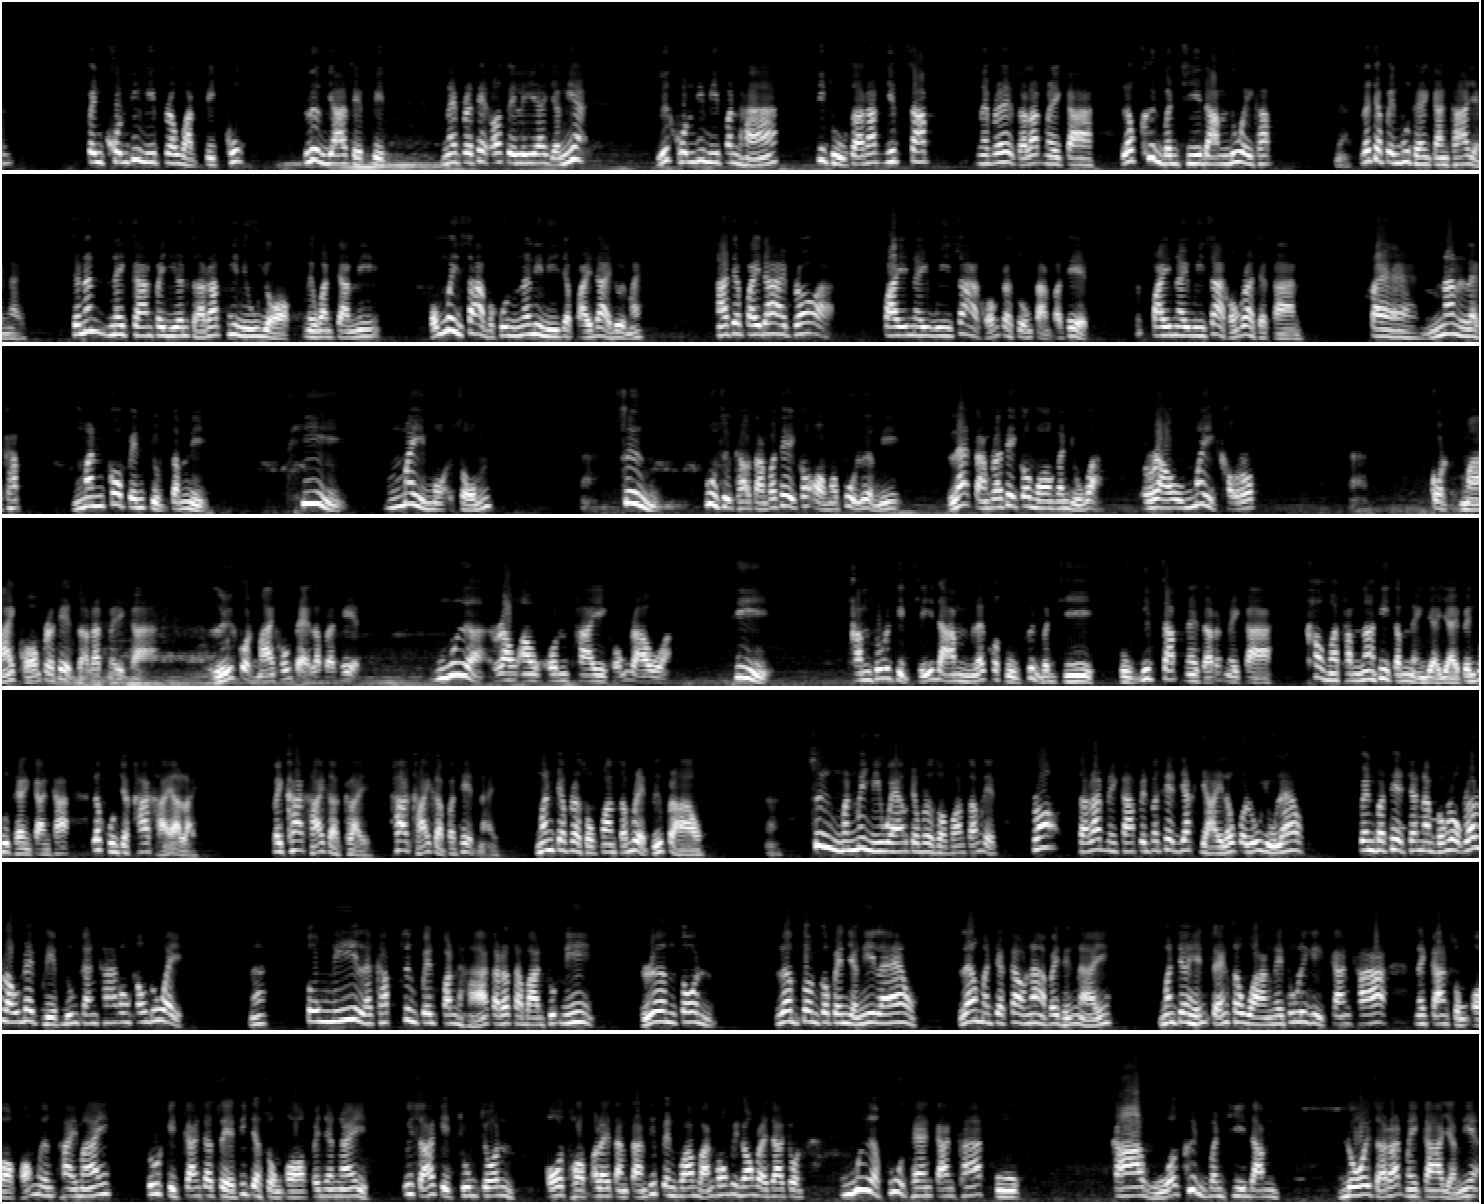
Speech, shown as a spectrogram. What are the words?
เป็นคนที่มีประวัติติดคุก เรื่องยาเสพติด ในประเทศออสเตรเลียอย่างเนี้ยหรือคนที่มีปัญหาที่ถูกสหรัฐยึดทรัพย์ ในประเทศสหรัฐอเมริกา แล้วขึ้นบัญชีดำด้วยครับนะแล้วจะเป็นผู้แทนการค้าอย่างไง ฉะนั้นในการไปเยือนสหรัฐที่นิวยอร์กในวันจันทร์นี้ ผมไม่ทราบว่าคุณนลินีจะไปได้ด้วยไหม อาจจะไปได้ เพราะว่าไปในวีซ่าของกระทรวงต่างประเทศ ไปในวีซ่าของราชการ แต่นั่นแหละครับ มันก็เป็นจุดตำหนิที่ไม่เหมาะสม ซึ่งผู้สื่อข่าวต่างประเทศก็ออกมาพูดเรื่องนี้ และต่างประเทศก็มองกันอยู่ว่า เราไม่เคารพกฎหมายของประเทศสหรัฐอเมริกา หรือกฎหมายของแต่ละประเทศ เมื่อเราเอาคนไทยของเราอะที่ทำธุรกิจสีดำแล้วก็ถูกขึ้นบัญชี ถูกยึดทรัพย์ในสหรัฐอเมริกา เข้ามาทำหน้าที่ตำแหน่งใหญ่ ๆ เป็นผู้แทนการค้า แล้วคุณจะค้าขายอะไร ไปค้าขายกับใคร ค้าขายกับประเทศไหน มันจะประสบความสำเร็จหรือเปล่า ซึ่งมันไม่มีแววจะประสบความสำเร็จ เพราะสหรัฐอเมริกาเป็นประเทศยักษ์ใหญ่เราก็รู้อยู่แล้ว เป็นประเทศชั้นนำของโลกแล้วเราได้เปรียบดุลการค้าของเขาด้วยนะ ตรงนี้แหละครับ ซึ่งเป็นปัญหากับรัฐบาลชุดนี้ เริ่มต้น เริ่มต้นก็เป็นอย่างนี้แล้ว แล้วมันจะก้าวหน้าไปถึงไหน มันจะเห็นแสงสว่างในธุรกิจการค้าในการส่งออกของเมืองไทยไหมธุรกิจการเกษตรที่จะส่งออกเป็นยังไง วิสาหกิจชุมชนโอท็อปอะไรต่างๆ ที่เป็นความหวังของพี่น้องประชาชน เมื่อผู้แทนการค้าถูก กาหัวขึ้นบัญชีดำโดยสหรัฐอเมริกาอย่างเนี้ย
